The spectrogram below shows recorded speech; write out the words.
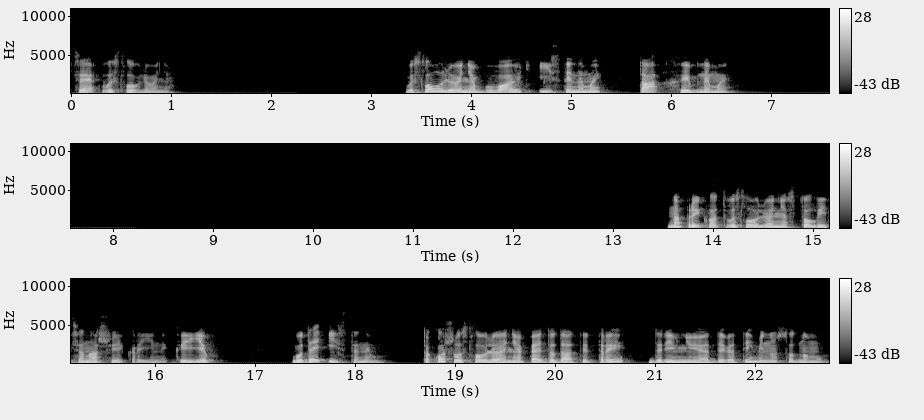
Це висловлювання. Висловлювання бувають істинними та хибними. Наприклад, висловлювання столиця нашої країни Київ буде істинним. Також висловлювання 5 додати 3 дорівнює 9 мінус 1.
